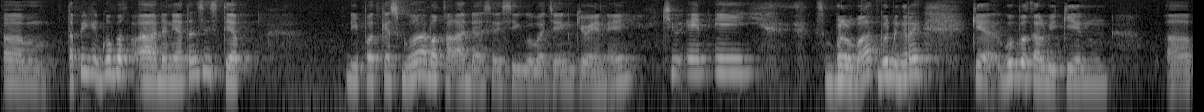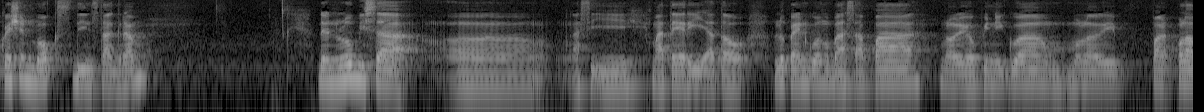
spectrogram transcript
um, tapi gue bak ada niatan sih setiap di podcast gue bakal ada sesi gue bacain Q&A Q&A sebel banget gue dengernya. Kayak gue bakal bikin uh, question box di Instagram. Dan lo bisa uh, ngasih materi atau lo pengen gue ngebahas apa melalui opini gue melalui pola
